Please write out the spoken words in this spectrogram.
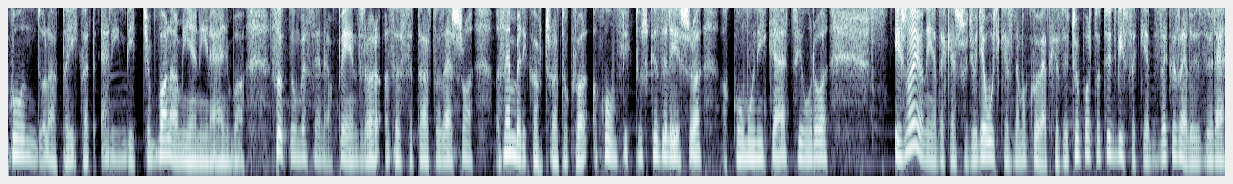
gondolataikat elindítja valamilyen irányba. Szoktunk beszélni a pénzről, az összetartozásról, az emberi kapcsolatokról, a konfliktuskezelésről, a kommunikációról, és nagyon érdekes, hogy ugye úgy kezdem a következő csoportot, hogy visszakérdezek az előzőre,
